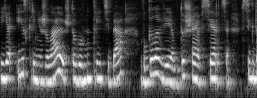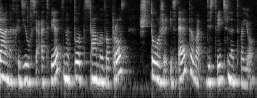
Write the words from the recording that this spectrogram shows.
И я искренне желаю, чтобы внутри тебя, в голове, в душе, в сердце всегда находился ответ на тот самый вопрос, что же из этого действительно твое.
